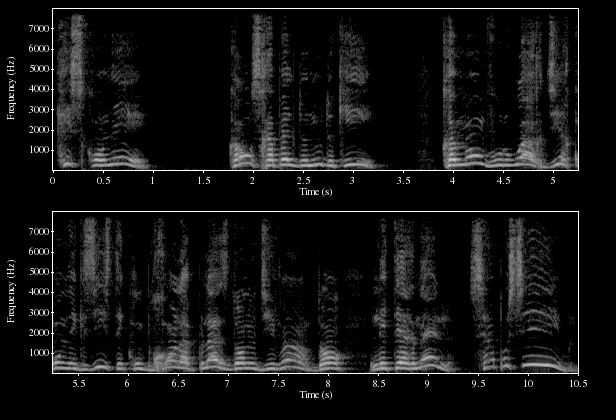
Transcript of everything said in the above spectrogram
qu'est-ce qu'on est? Quand on se rappelle de nous, de qui? Comment vouloir dire qu'on existe et qu'on prend la place dans le divin, dans l'éternel? C'est impossible.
